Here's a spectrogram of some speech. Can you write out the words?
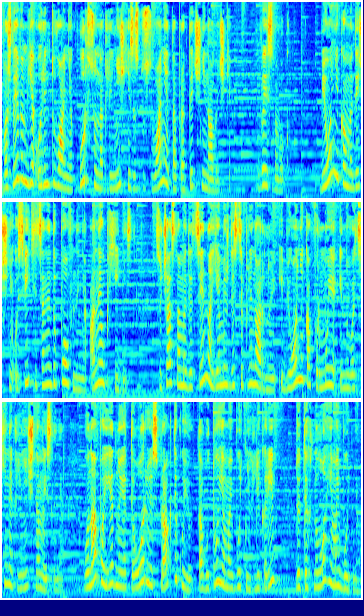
Важливим є орієнтування курсу на клінічні застосування та практичні навички. Висновок: біоніка в медичній освіті це не доповнення, а необхідність. Сучасна медицина є міждисциплінарною і біоніка формує інноваційне клінічне мислення. Вона поєднує теорію з практикою та готує майбутніх лікарів до технологій майбутнього.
